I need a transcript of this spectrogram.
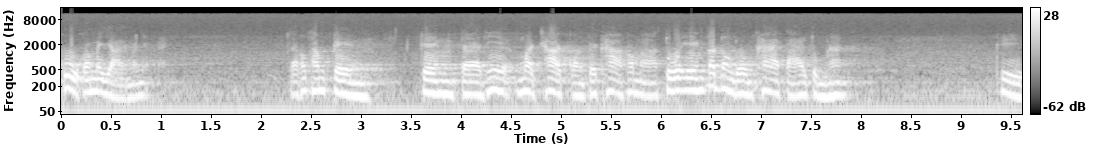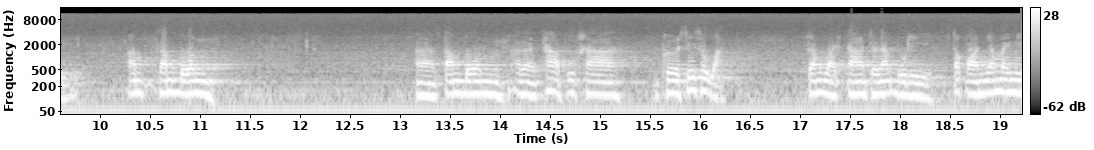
คู่ก็ไม่ใหญ่มาเนี่ย แต่เขาทำเก่งเก่งแต่ที่เมื่อชาติก่อนไปฆ่าเข้ามา ตัวเองก็ต้องโดนฆ่าตายตรงนั้น ที่ตำบลตำบลอะไรท่าพุชาเพอศิสวัสดิ์จังหวัดกาญจนบุรีตะก่อนยังไม่มี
